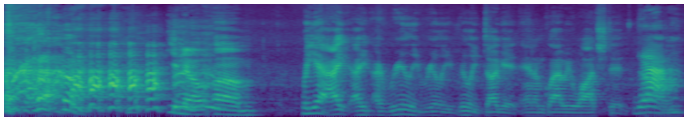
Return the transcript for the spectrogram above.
now. you know, um, but yeah, I, I, I really, really, really dug it, and I'm glad we watched it. Yeah. Um,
